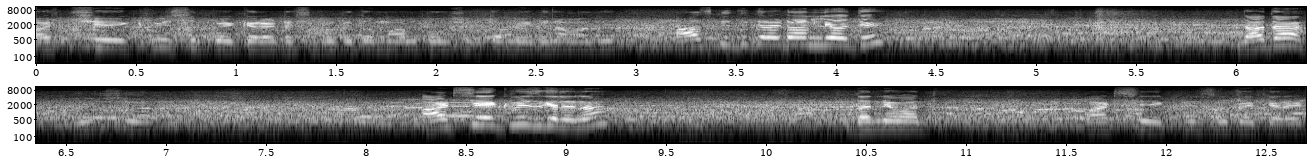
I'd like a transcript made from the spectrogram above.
आठशे एकवीस रुपये कॅरेट असे बघा माल पाहू शकता मेघनामध्ये आज किती कॅरेट आणले होते? दादा आठशे एकवीस गेले ना? धन्यवाद. आठशे एकवीस रुपये कॅरेट.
